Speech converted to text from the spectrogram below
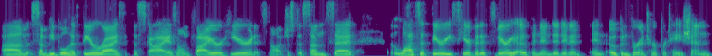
Um, some people have theorized that the sky is on fire here and it's not just a sunset. Lots of theories here, but it's very open ended and, and open for interpretation.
